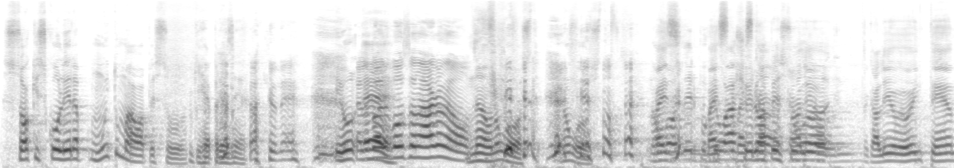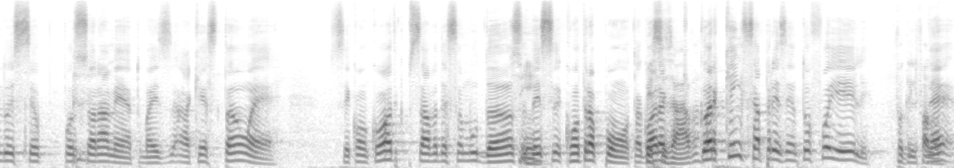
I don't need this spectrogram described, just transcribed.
Só que escolheram muito mal a pessoa que representa. né? Eu, Eu não gosto é, do Bolsonaro, não. não, não gosto. Não gosto. Não Mas- gosto dele porque mas- eu acho mas, ele uma pessoa. Calil, eu entendo esse seu posicionamento, mas a questão é, você concorda que precisava dessa mudança, Sim. desse contraponto. Agora, Precisava. agora quem se apresentou foi ele. Foi o que ele falou. né?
